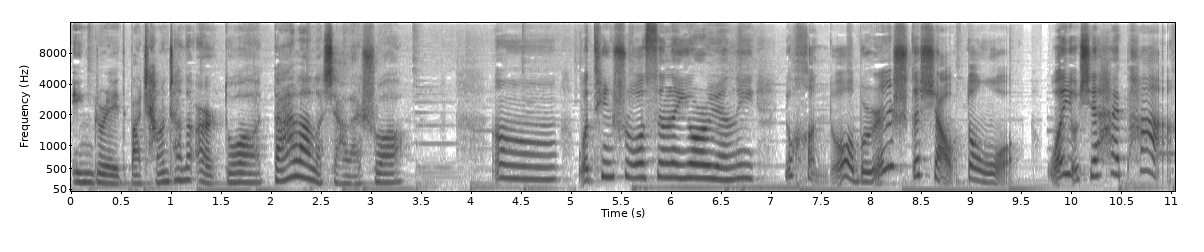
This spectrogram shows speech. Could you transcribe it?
”Ingrid 把长长的耳朵耷拉了下来，说：“嗯，我听说森林幼儿园里有很多我不认识的小动物，我有些害怕。”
